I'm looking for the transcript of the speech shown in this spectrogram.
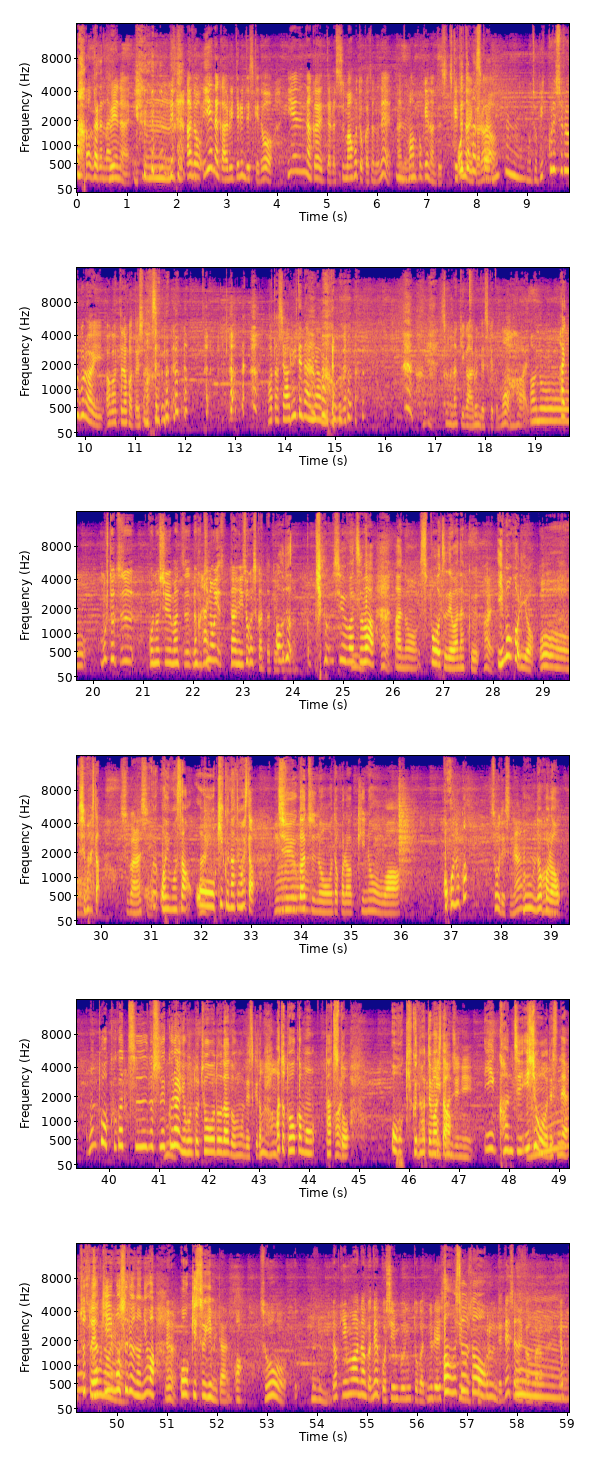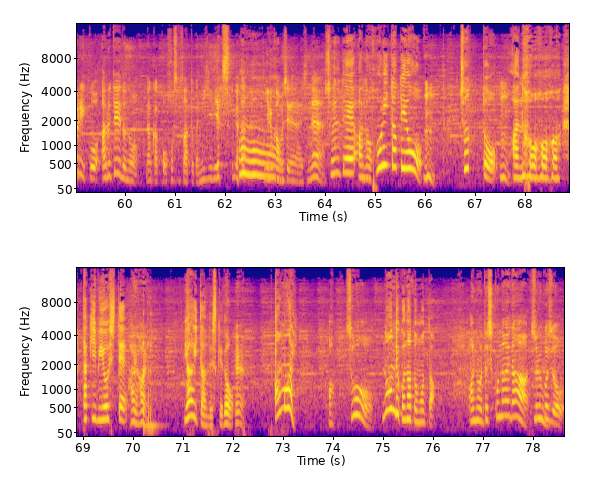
上がらない。増えない。あの家の中歩いてるんですけど家の中やったらスマホとかそのね、あのうん万歩計なんてつけてないからもうちょびっくりするぐらい上がってなかったりしますよね。私歩いてないやんみたいなそんな気があるんですけども、はい。あのーはいもう一つこの週末なんかはい。昨日大変忙しかったというこ週末は、はい。あのスポーツではなくはい、芋掘りをしました。素晴らしい。おお芋さんはい。大きくなってました。いやー。10月のだから昨日は9日？そうですね。うんだからはい本当は9月の末くらいに本当ちょうどだと思うんですけど、うんうん。あと10日も経つと大きくなってまいいした。感じに、いい感じ以上ですね。うん。ちょっと焼き芋するのにはええ、大きすぎみたいな、あそう。うん。焼き芋はなんかねこう新聞とか濡れあ新聞とかくるんでねせないから。うんやっぱりこうある程度のなんかこう細さとか握りやすさうがいるかもしれないですね。それであの、うん。掘りたてをうん、ちょっと、うん。あの 焚き火をしてはいはい。焼いたんですけどええ、甘あそう。いなんでかなと思ったあの私この間それこそ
